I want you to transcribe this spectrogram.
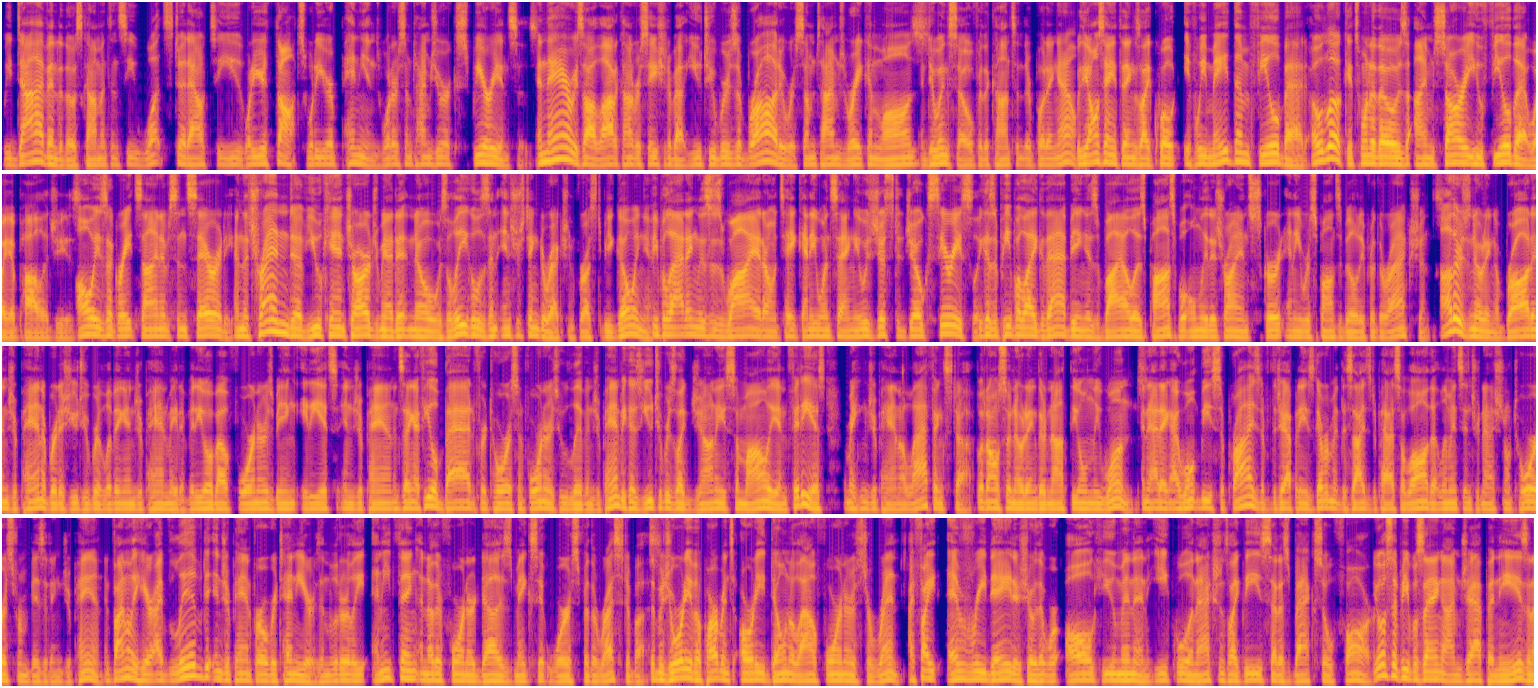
We dive into those comments and see what stood out to you. What are your thoughts? What are your opinions? What are sometimes your experiences? And there we saw a lot of conversation about YouTubers abroad who are sometimes breaking laws and doing so for the content they're putting out. With y'all saying things like, quote, if we made them feel bad, oh look, it's one of those I'm sorry you feel that way apologies. Always a great sign of sincerity. And the trend of you can't charge me, I didn't know it was illegal is an interesting direction for us to be going in. People adding this is why I don't take anyone saying it was just a joke seriously, because of people like that being as vile as possible only to try and skirt any responsibility for their actions. Others noting abroad in Japan, a British YouTuber living in Japan made a video about foreigners being idiots in Japan and saying, I feel bad for tourists and foreigners who live in Japan because YouTubers like Johnny Somali and Fidias are making Japan a laughing stock, but also noting they're not the only ones. And adding, I won't be surprised if the Japanese government decides to pass a law that limits international tourists from visiting Japan. And finally, here, I've lived in Japan for over 10 years, and literally anything another foreigner does makes it worse for the rest of us. The majority of apartments already don't allow foreigners to rent. I fight every day to show that we're all human and equal, and actions like these set us back so far. You also have people saying I'm Japanese, and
